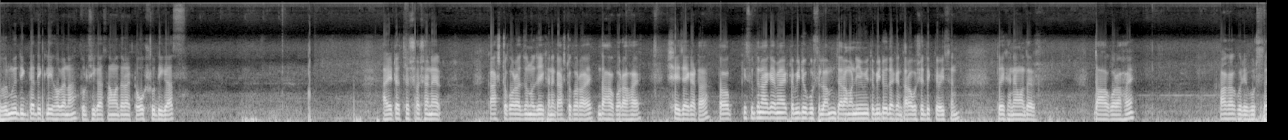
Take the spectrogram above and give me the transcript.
ধর্মীয় দিকটা দেখলেই হবে না। তুলসী গাছ আমাদের একটা ঔষধি গাছ। আর এটা হচ্ছে শ্মশানের কাষ্ট করার জন্য যে যেখানে কাষ্ট করা হয়, দাহ করা হয়, সেই জায়গাটা। তো কিছুদিন আগে আমি একটা ভিডিও করছিলাম, যারা আমার নিয়মিত ভিডিও দেখেন তারা অবশ্যই দেখতে পেয়েছেন তো এখানে আমাদের দাহ করা হয়। পাকা করে ঘুরছে।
